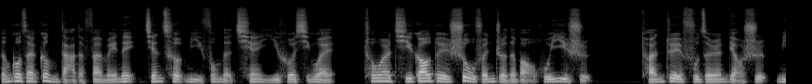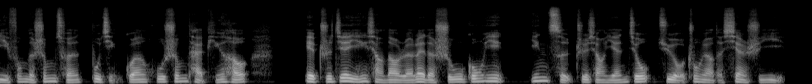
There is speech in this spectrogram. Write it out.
能够在更大的范围内监测蜜蜂的迁移和行为，从而提高对授粉者的保护意识。团队负责人表示，蜜蜂的生存不仅关乎生态平衡，也直接影响到人类的食物供应，因此这项研究具有重要的现实意义。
